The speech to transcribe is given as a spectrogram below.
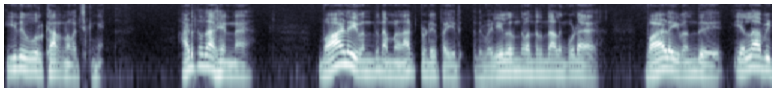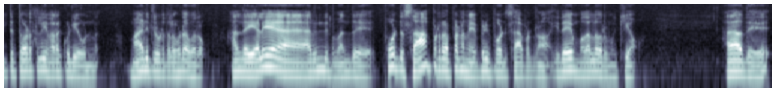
இது ஒரு காரணம் வச்சுக்கோங்க. அடுத்ததாக என்ன? வாழை வந்து நம்ம நாட்டினுடைய பயிர். அது வெளியிலேருந்து வந்திருந்தாலும் கூட வாழை வந்து எல்லா வீட்டு தோட்டத்துலேயும் வரக்கூடிய ஒன்று மாடி தோட்டத்தில் கூட வரும். அந்த இலையை அறிந்துட்டு வந்து போட்டு சாப்பிட்றப்ப நம்ம எப்படி போட்டு சாப்பிட்றோம்? இதே முதல்ல ஒரு முக்கியம். அதாவது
